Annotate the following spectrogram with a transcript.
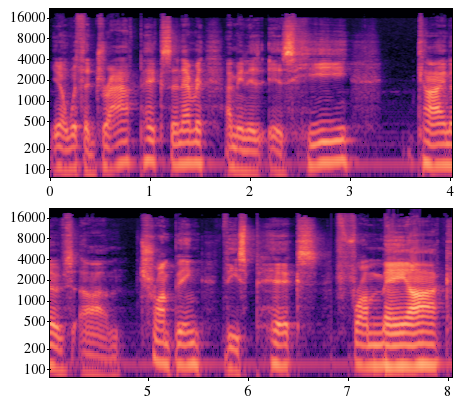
You know, with the draft picks and everything. I mean, is, is he kind of um, trumping these picks from Mayock?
